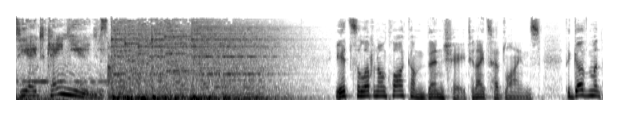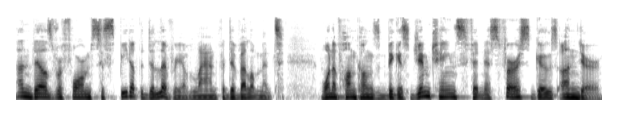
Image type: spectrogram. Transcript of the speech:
RTHK News. It's 11 o'clock on Benche. Tonight's headlines. The government unveils reforms to speed up the delivery of land for development. One of Hong Kong's biggest gym chains, Fitness First, goes under.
